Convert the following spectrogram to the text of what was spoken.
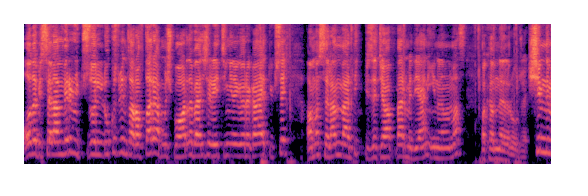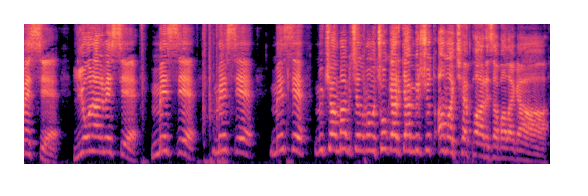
O da bir selam verir. 359 bin taraftar yapmış bu arada. Bence reytingine göre gayet yüksek. Ama selam verdik bize cevap vermedi yani. İnanılmaz. Bakalım neler olacak. Şimdi Messi'ye. Lionel Messi'ye. Messi'ye. Messi'ye Messi mükemmel bir çalım ama çok erken bir şut ama Kepariz'e balaga.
